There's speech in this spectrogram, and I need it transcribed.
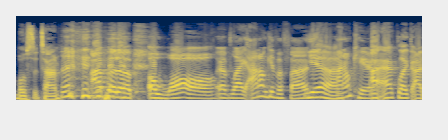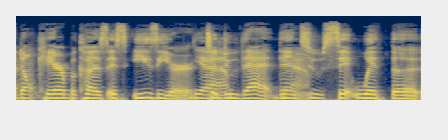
most of the time i put up a wall Of like, I don't give a fuck. yeah I don't care. i act like i don't care because it's easier to do that than Yeah. to sit with the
